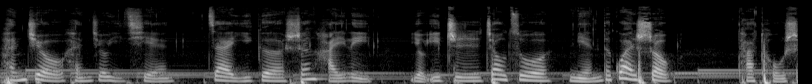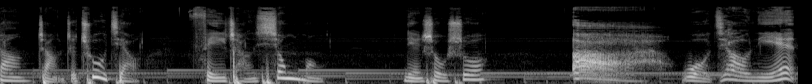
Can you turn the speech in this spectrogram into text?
很久很久以前，在一个深海里，有一只叫做年的怪兽，它头上长着触角，非常凶猛。年兽说：“啊，我叫年。”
